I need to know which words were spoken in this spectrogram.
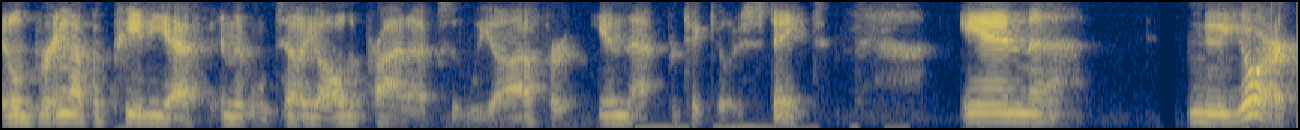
it'll bring up a PDF and it will tell you all the products that we offer in that particular state. In New York,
